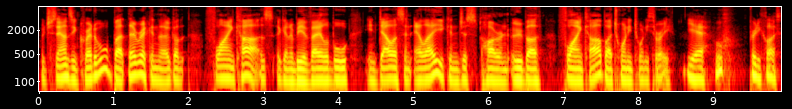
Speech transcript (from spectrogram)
which sounds incredible, but they reckon they've got flying cars are going to be available in Dallas and LA. You can just hire an Uber flying car by 2023. Yeah, Ooh, pretty close.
